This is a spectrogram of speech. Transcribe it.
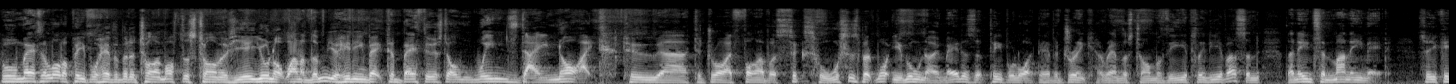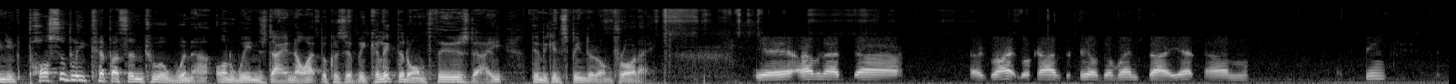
Well, Matt, a lot of people have a bit of time off this time of year. You're not one of them. You're heading back to Bathurst on Wednesday night to uh, to drive five or six horses. But what you will know, Matt, is that people like to have a drink around this time of the year. Plenty of us, and they need some money, Matt. So can you possibly tip us into a winner on Wednesday night? Because if we collect it on Thursday, then we can spend it on Friday. Yeah, I haven't had uh, a great look over the fields on Wednesday yet. Um, I think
